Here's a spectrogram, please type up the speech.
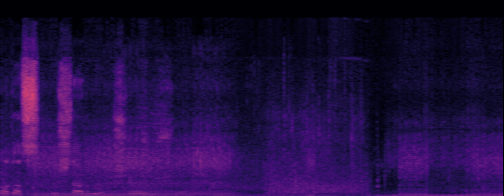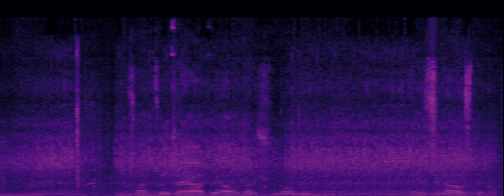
Ona da sıkmışlar mı? Bir şey olmuş ya. Sen Tuncay abi al ben şunu alayım. Benzine az demek.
